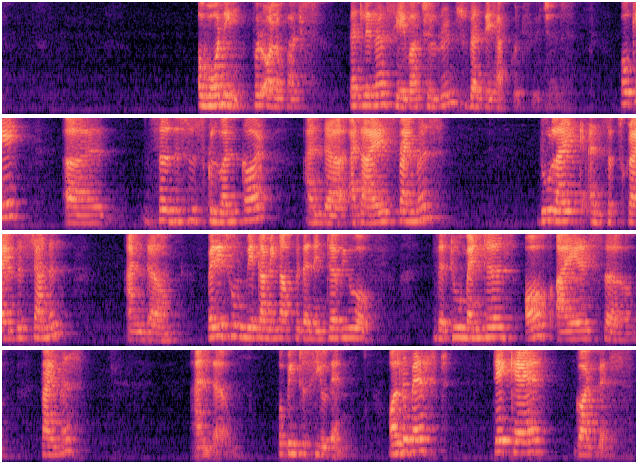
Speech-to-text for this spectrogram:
A warning for all of us that let us save our children so that they have good futures. Okay, uh, so this is Kulwant Kaur and uh, at IAS Primers. Do like and subscribe this channel and um, very soon we are coming up with an interview of the two mentors of IAS uh, Primers and uh, hoping to see you then. All the best. Take care. God bless.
